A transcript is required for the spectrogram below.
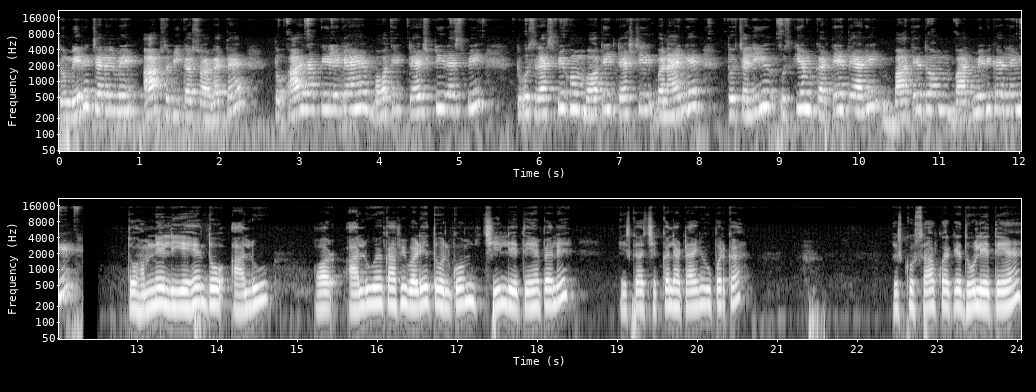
तो मेरे चैनल में आप सभी का स्वागत है। तो आज आपके लिए लेके आए हैं बहुत ही टेस्टी रेसिपी। तो उस रेसिपी को हम बहुत ही टेस्टी बनाएँगे। तो चलिए, उसकी हम करते हैं तैयारी। बातें तो हम बाद में भी कर लेंगे। तो हमने लिए हैं दो आलू और आलू हैं काफ़ी बड़े तो उनको हम छील लेते हैं पहले। इसका छिक्कल हटाएँगे ऊपर का। इसको साफ़ करके धो लेते हैं।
